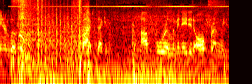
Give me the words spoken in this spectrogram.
Container located. 5 seconds. Op 4 eliminated all friendlies.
